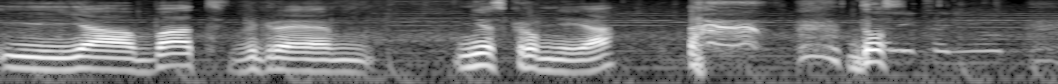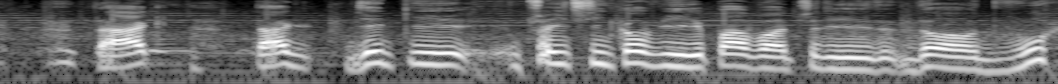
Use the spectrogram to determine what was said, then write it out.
i ja Bat wygrałem nieskromnie ja. Dos- tak, tak, dzięki przelicznikowi Pawła, czyli do dwóch.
